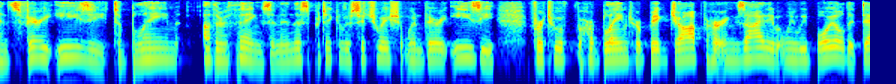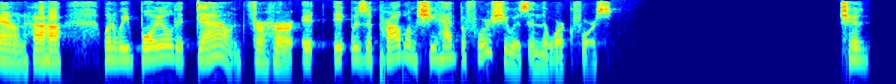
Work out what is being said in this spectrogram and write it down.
And it's very easy to blame other things. And in this particular situation, it went very easy for her to have her blamed her big job for her anxiety. But when we boiled it down, haha, when we boiled it down for her, it, it was a problem she had before she was in the workforce. She had a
